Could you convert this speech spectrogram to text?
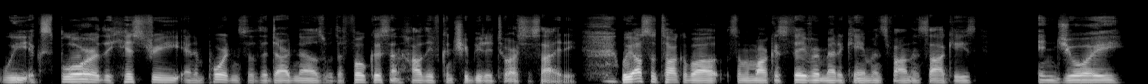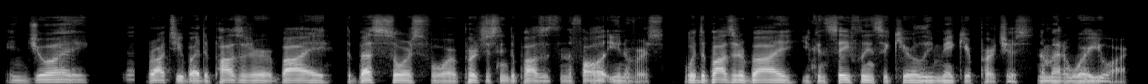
We explore the history and importance of the Dardanelles with a focus on how they've contributed to our society. We also talk about some of Marcus' favorite medicaments found in sakis. Enjoy, enjoy. Brought to you by Depositor Buy, the best source for purchasing deposits in the Fallout universe. With Depositor Buy, you can safely and securely make your purchase no matter where you are.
